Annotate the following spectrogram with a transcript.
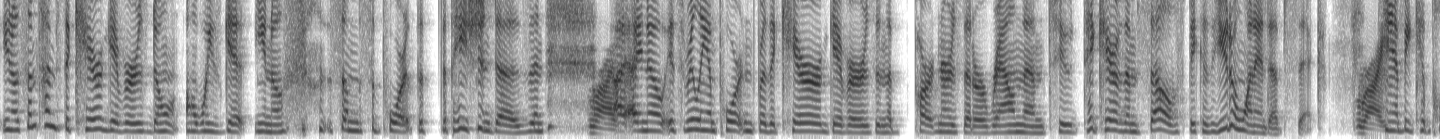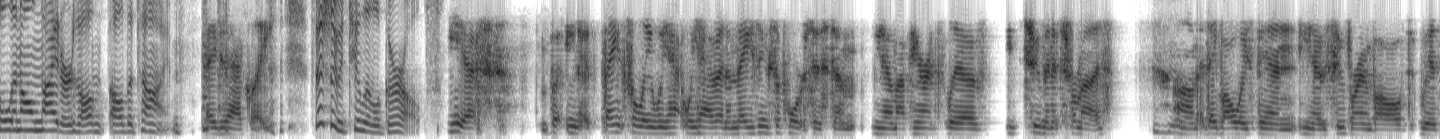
you know, sometimes the caregivers don't always get, you know, some support. The, the patient does. And right. I, I, know it's really important for the caregivers and the partners that are around them to take care of themselves because you don't want to end up sick. Right. Can't be pulling all nighters all, all the time. Exactly. Especially with two little girls. Yes. But, you know, thankfully we, ha- we have an amazing support system. You know, my parents live two minutes from us Mm-hmm. Um, they've always been, you know, super involved with,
